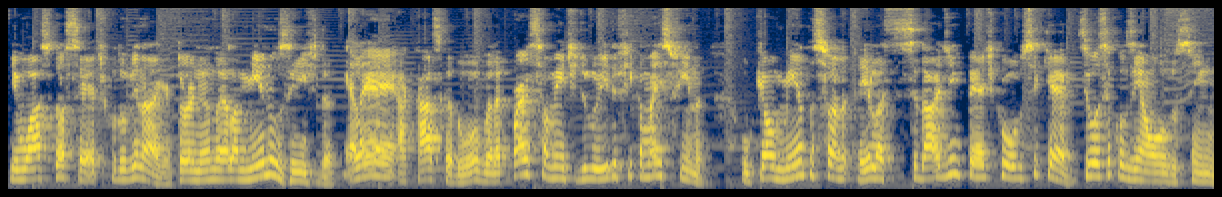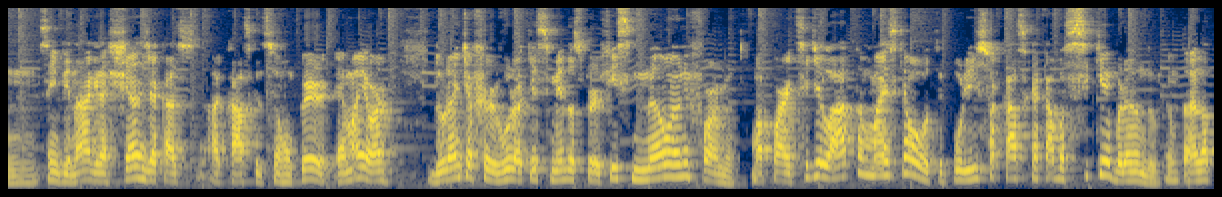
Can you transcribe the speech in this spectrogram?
e o ácido acético do vinagre, tornando ela menos rígida. Ela é a casca do ovo, ela é parcialmente diluída e fica mais fina o que aumenta sua elasticidade e impede que o ovo se quebre. Se você cozinhar ovo sem, sem vinagre, a chance de a, cas a casca de se romper é maior. Durante a fervura, o aquecimento da superfície não é uniforme. Uma parte se dilata mais que a outra, e por isso a casca acaba se quebrando. Então, ela,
